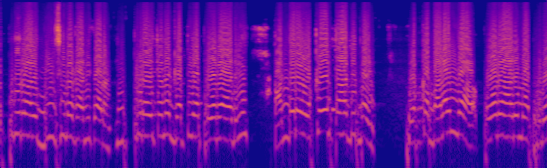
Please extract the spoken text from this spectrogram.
ఎప్పుడు రాదు బీసీలకు అధికారం. ఇప్పుడైతేనే గట్టిగా పోరాడి అందరూ ఒకే పార్టీపై ఒక్క బలంగా పోరాడినప్పుడు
